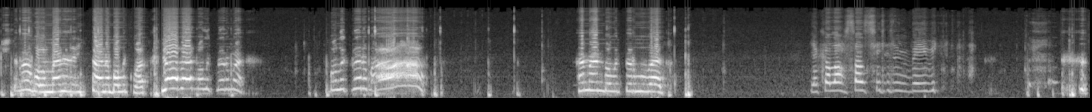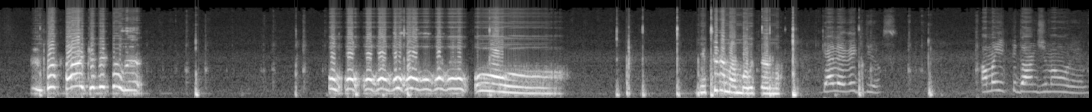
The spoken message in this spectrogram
İşte ne yapalım bende de iki tane balık var. Ya ver balıklarımı. Balıklarım. Aa! Hemen balıklarımı ver. Yakalarsan senin baby. Aa, köpek balığı. Oh oh oh oh oh oh oh oh oh. Getir hemen balıklarımı. Gel eve gidiyoruz. Ama ilk bir dungeon'a uğrayalım.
